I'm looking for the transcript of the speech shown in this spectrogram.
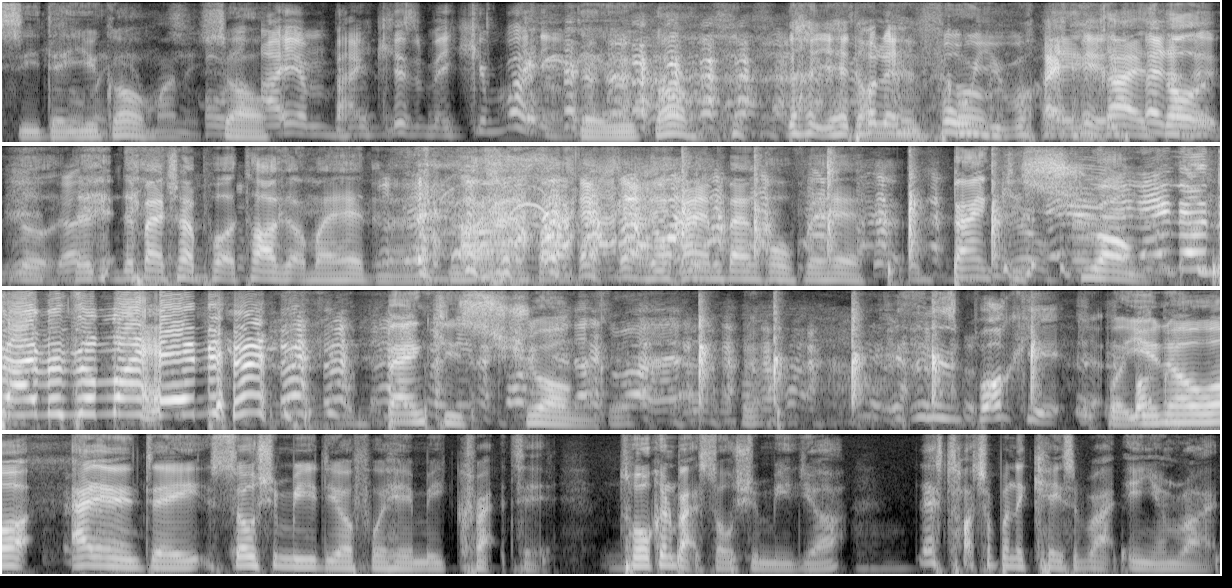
See, there Still you go. money. Oh, So the Iron Bank is making money. there you go. yeah, don't let him fool you, boy. Hey, guys, don't look. The, the man trying to put a target on my head, man. no iron bank over here. The bank is strong. Ain't no diamonds on my head. The bank is strong. It's in his pocket. But you know what? At the end of the day, social media for him, he cracked it. Talking about social media, let's touch up on the case about Ian Wright.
